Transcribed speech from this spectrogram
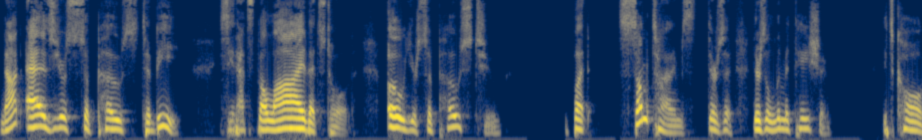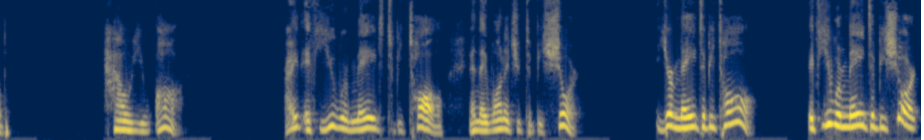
not as you're supposed to be. See, that's the lie that's told oh, you're supposed to. But sometimes there's a there's a limitation. It's called how you are. Right? If you were made to be tall and they wanted you to be short, you're made to be tall. If you were made to be short,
